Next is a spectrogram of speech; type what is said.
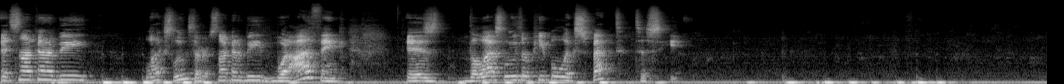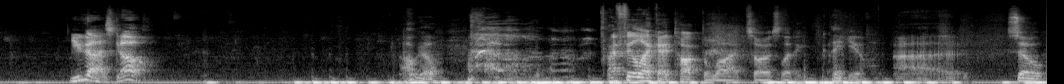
It's not gonna be Lex Luthor. It's not gonna be what I think is the Lex Luthor people expect to see. You guys go. I'll go. I feel like I talked a lot, so I was letting you go. Thank you. Uh, so,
